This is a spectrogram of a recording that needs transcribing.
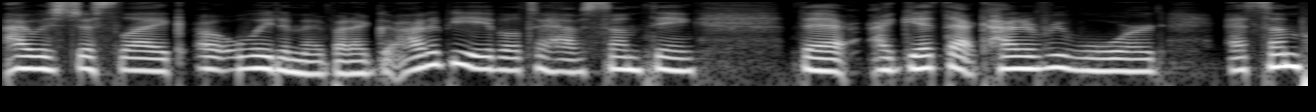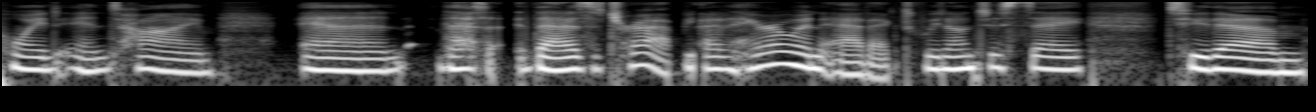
I was just like, oh, wait a minute, but I got to be able to have something that I get that kind of reward at some point in time. And that's, that is a trap. A heroin addict, we don't just say to them,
